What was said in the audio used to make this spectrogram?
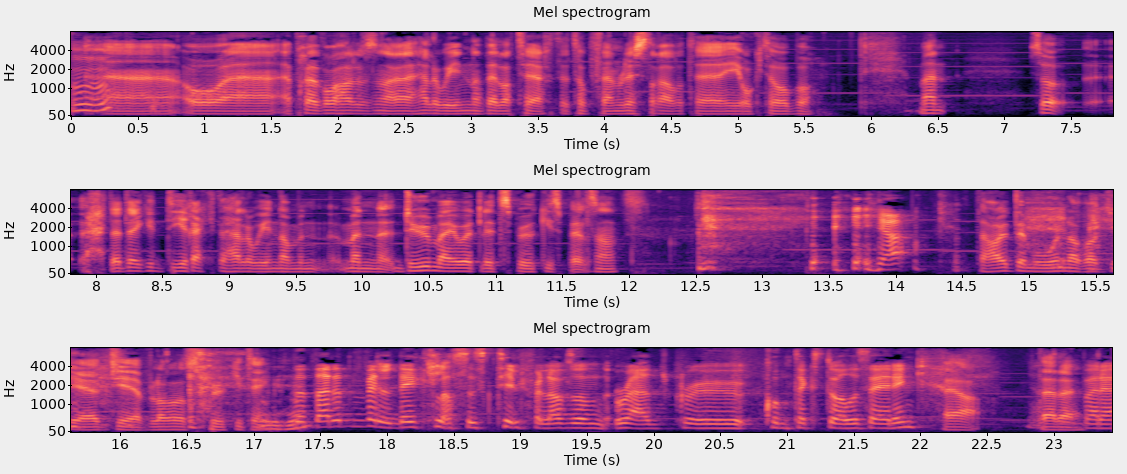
Eh, og uh, jeg prøver å ha sånne halloween-relaterte topp fem-lister av og til i oktober. Men så Det er ikke direkte halloween, men, men Doom er jo et litt spooky spill, sant? ja. Det har jo demoner og dje djevler og spooky ting. Dette er et veldig klassisk tilfelle av sånn Rad Crew-kontekstualisering. Ja, det er det. Bare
